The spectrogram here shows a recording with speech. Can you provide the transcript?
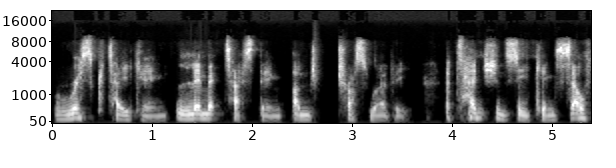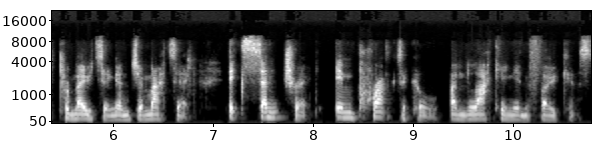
risk taking, limit testing, untrustworthy, attention seeking, self promoting, and dramatic, eccentric, impractical and lacking in focus.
